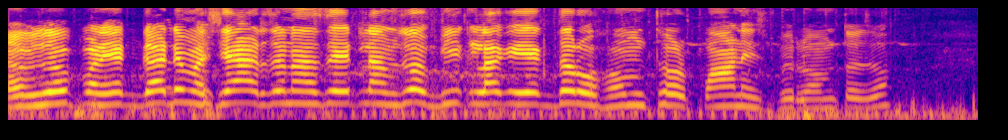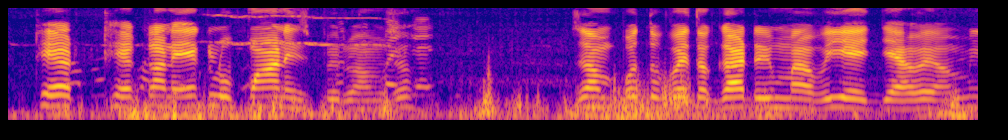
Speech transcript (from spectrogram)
આમ જો પણ એક ગાડીમાં ચાર જણા છે એટલે આમ જો બીક લાગે એક ધરો હમથોડ પાણી જ પીરું આમ તો જો. ઠેક ઠેકાણે એકલું પાણી જ પીરું આમ જો. જમ પતુભાઈ તો ગાડીમાં વૈયા ગયા. હવે અમે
